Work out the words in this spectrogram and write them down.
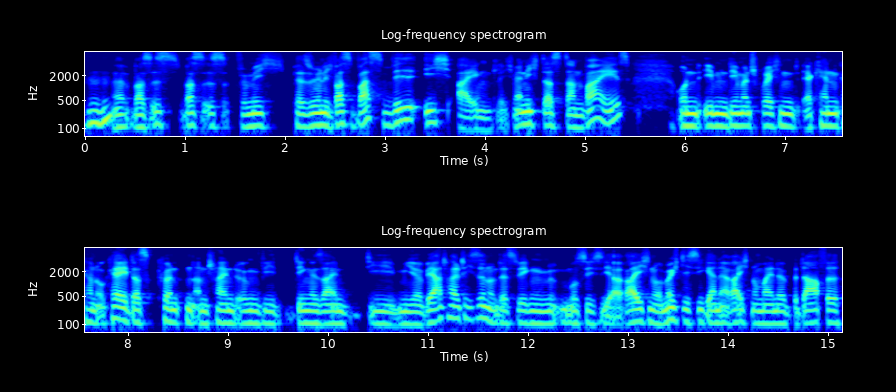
Mhm. Ne, was ist, was ist für mich persönlich, was, was will ich eigentlich? Wenn ich das dann weiß und eben dementsprechend erkennen kann, okay, das könnten anscheinend irgendwie Dinge sein, die mir werthaltig sind und deswegen muss ich sie erreichen oder möchte ich sie gerne erreichen, um meine Bedarfe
